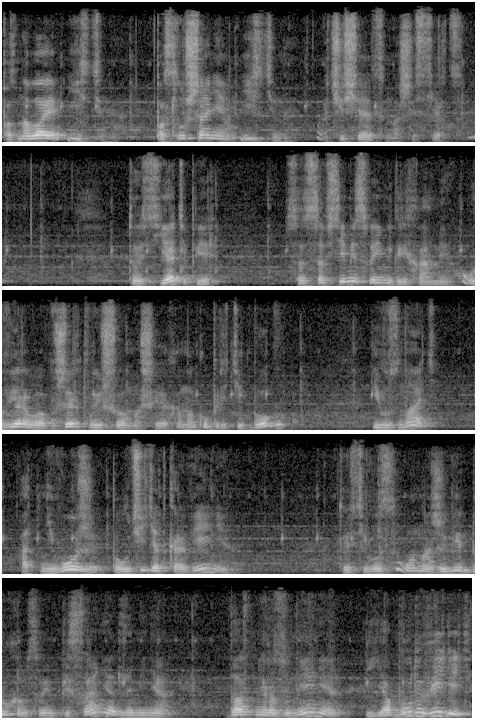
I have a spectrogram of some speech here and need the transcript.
Познавая истину, послушанием истины очищается наше сердце. То есть я теперь со, со всеми своими грехами, уверовав в жертву Ишуа Машеха, могу прийти к Богу и узнать от Него же, получить откровение. То есть его, Он оживит Духом Своим Писания для меня, даст мне разумение, и я буду видеть,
